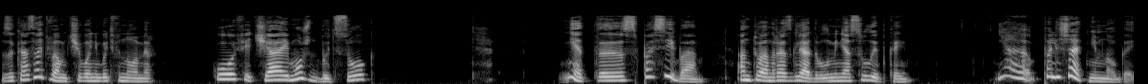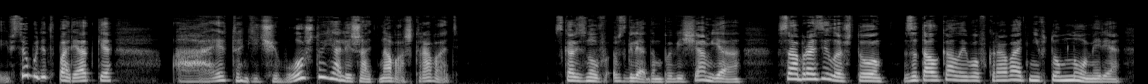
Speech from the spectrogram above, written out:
заказать вам чего-нибудь в номер? Кофе, чай, может быть, сок?» «Нет, э, спасибо», — Антуан разглядывал меня с улыбкой. «Я полежать немного, и все будет в порядке. А это ничего, что я лежать на ваш кровать?» Скользнув взглядом по вещам, я сообразила, что затолкала его в кровать не в том номере —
